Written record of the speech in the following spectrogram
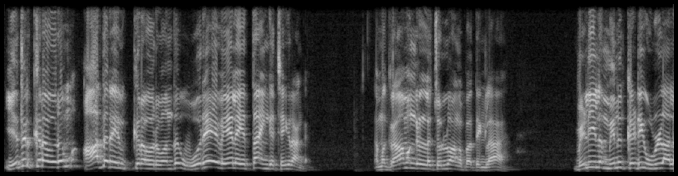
எதிர்க்கிறவரும் ஆதரிக்கிறவரும் வந்து ஒரே வேலையை தான் இங்கே செய்கிறாங்க நம்ம கிராமங்களில் சொல்லுவாங்க பார்த்தீங்களா வெளியில் மினுக்கடி உள்ளால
